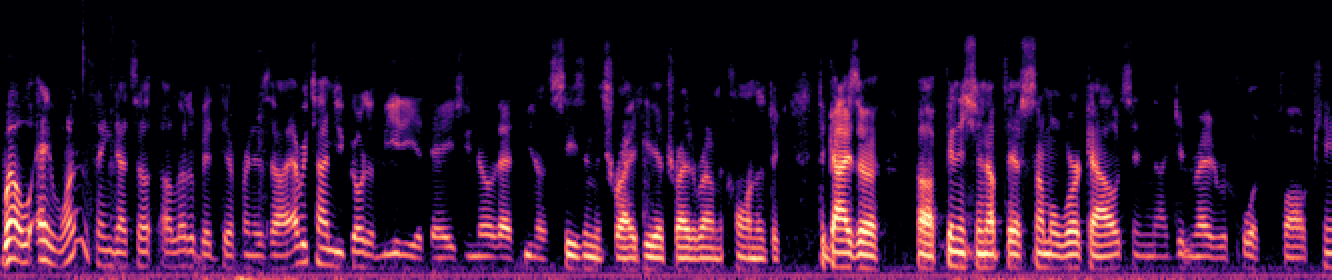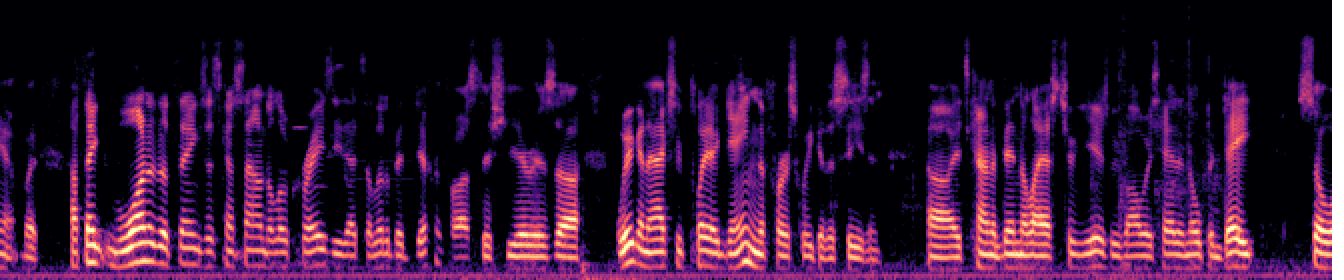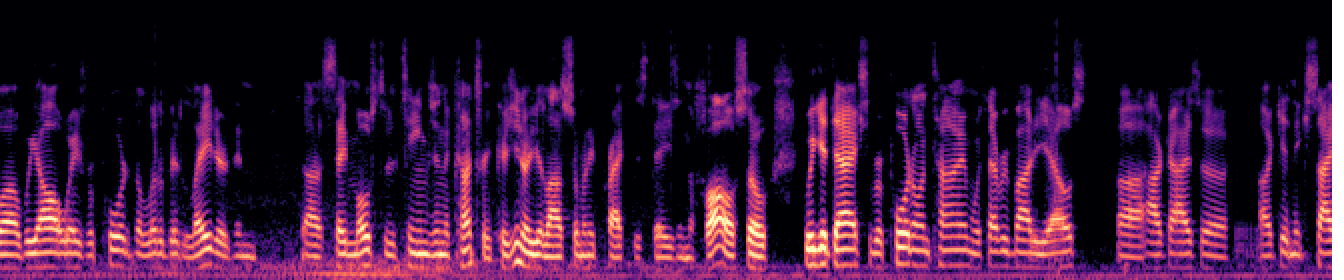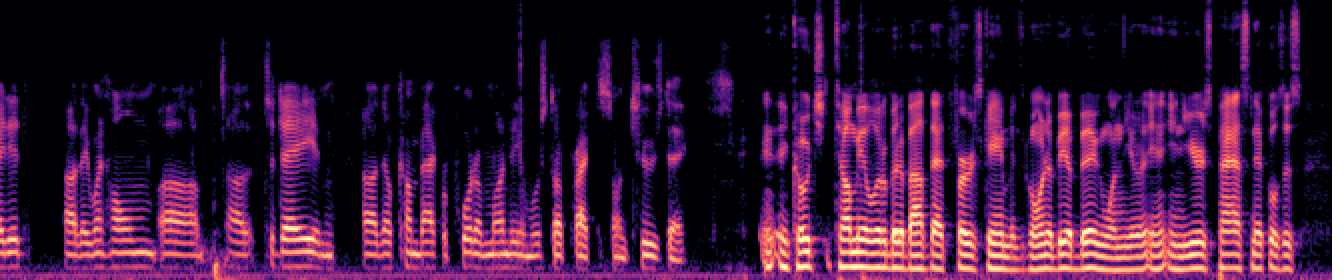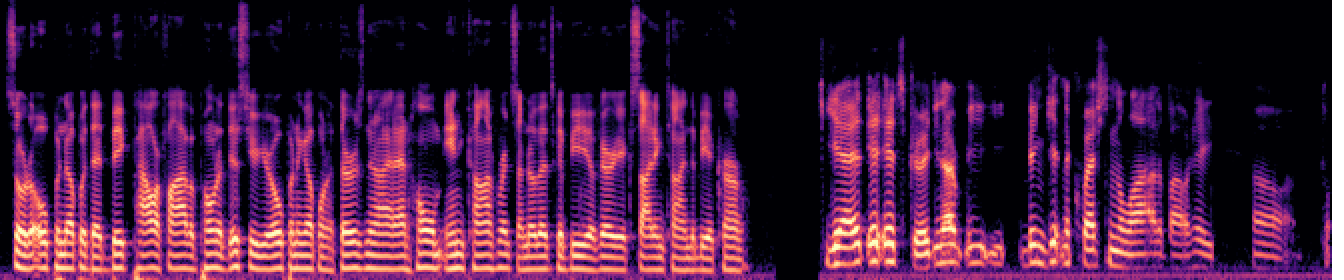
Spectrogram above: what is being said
Well, hey, one of the things that's a, a little bit different is uh, every time you go to media days, you know that you know the season is right here, it's right around the corner. The, the guys are uh, finishing up their summer workouts and uh, getting ready to report for fall camp. But I think one of the things that's going to sound a little crazy that's a little bit different for us this year is uh, we're going to actually play a game the first week of the season. Uh, it's kind of been the last two years. We've always had an open date, so uh, we always reported a little bit later than, uh, say, most of the teams in the country because you know you allow so many practice days in the fall. So we get to actually report on time with everybody else. Uh, our guys are, are getting excited. Uh, they went home um, uh, today and they'll come back report on Monday, and we'll start practice on Tuesday. And, coach, tell me a little bit about that first game. It's going to be a big one. You know, in, in, years past, Nicholls has sort of opened up with that big Power Five opponent. This year, you're opening up on a Thursday night at home in conference. I know that's going to be a very exciting time to be a Colonel. Yeah, it, it, it's good. You know, you've been getting a question a lot about, hey, uh,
